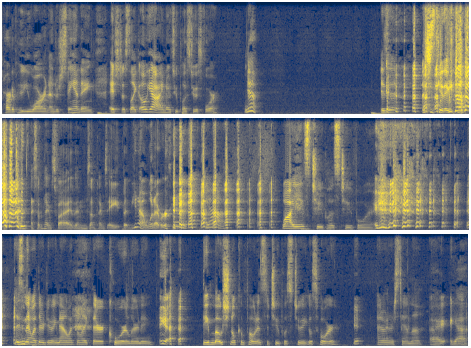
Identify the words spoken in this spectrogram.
part of who you are and understanding it's just like oh yeah i know two plus two is four yeah." Is it? Just kidding. and uh, sometimes five and sometimes eight but you know whatever yeah. Why is two plus two four? Isn't that what they're doing now with the, like their core learning? yeah The emotional components to two plus two equals four. yeah I don't understand that. I yeah.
